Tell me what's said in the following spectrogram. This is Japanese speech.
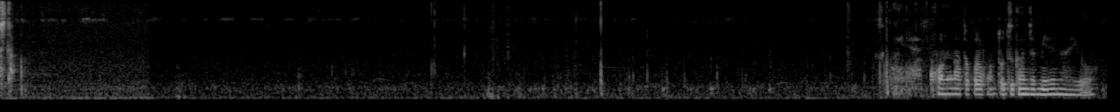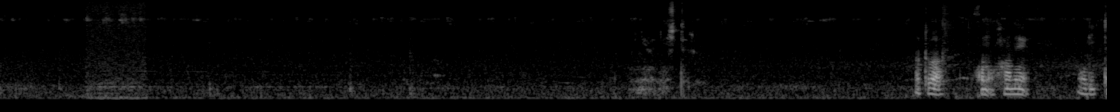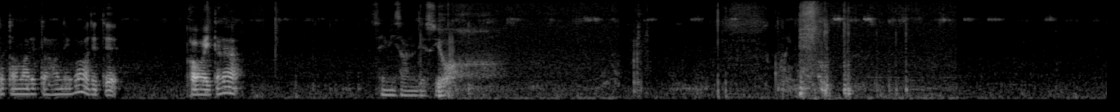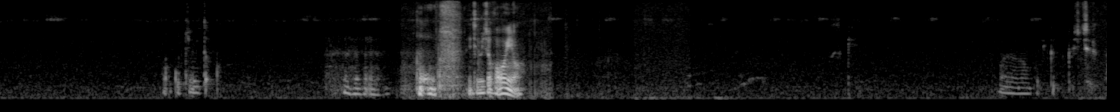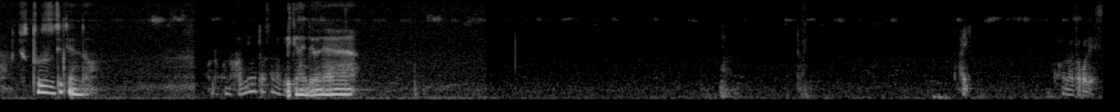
ました。すごいね。こんなところほんと図鑑じゃ見れないよ。あとはこの羽折りたたまれた羽が出て乾いたらセミさんですよ。すごいね。あこっち見た。めちゃめちゃ可愛いなまだなんかピクピクしてるちょっとずつ出てんだ。この羽を出さなきゃいけないんだよね。はい。こんなとこです。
